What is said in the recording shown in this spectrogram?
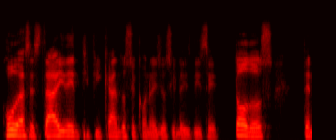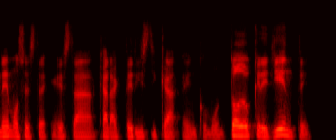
Judas está identificándose con ellos y les dice, todos tenemos este, esta característica en común. Todo creyente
